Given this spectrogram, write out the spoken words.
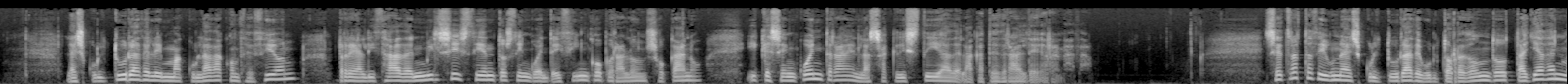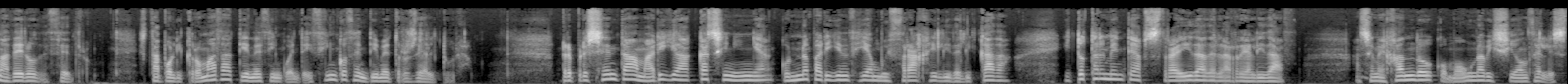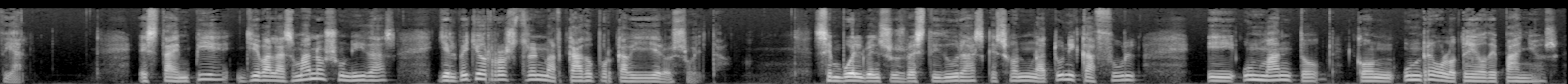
la escultura de la Inmaculada Concepción, realizada en 1655 por Alonso Cano y que se encuentra en la sacristía de la Catedral de Granada. Se trata de una escultura de bulto redondo tallada en madero de cedro. Está policromada, tiene 55 centímetros de altura. Representa a María casi niña, con una apariencia muy frágil y delicada y totalmente abstraída de la realidad, asemejando como una visión celestial. Está en pie, lleva las manos unidas y el bello rostro enmarcado por cabellero suelta. Se envuelve en sus vestiduras, que son una túnica azul y un manto con un revoloteo de paños.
